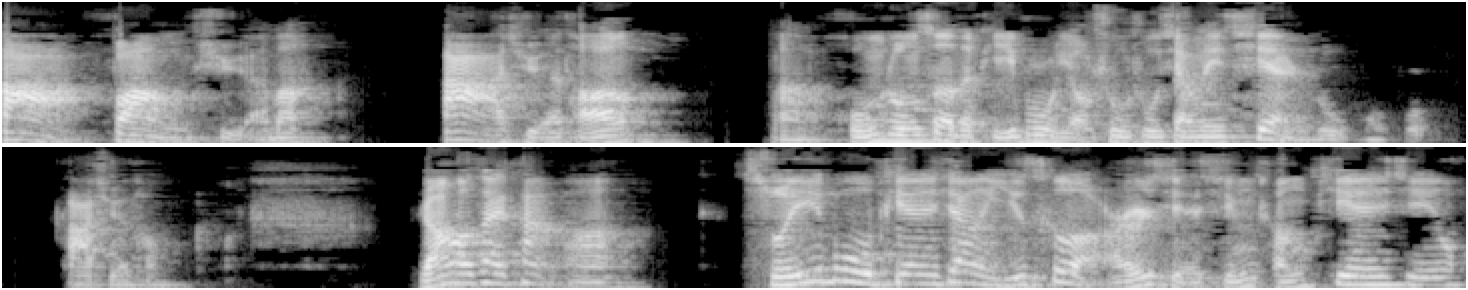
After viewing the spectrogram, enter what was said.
大放血嘛，大血藤啊，红棕色的皮部有输出向内嵌入幕布，大血藤。然后再看啊，髓部偏向一侧，而且形成偏心环。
